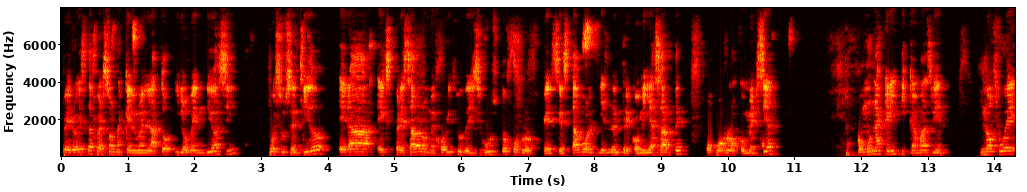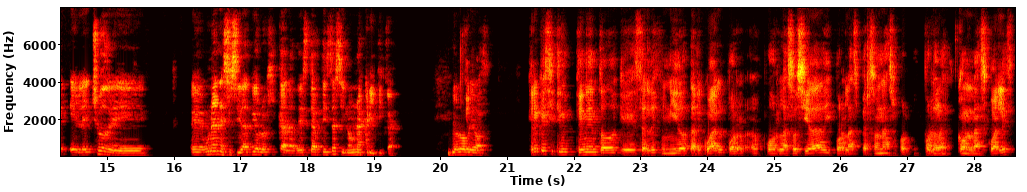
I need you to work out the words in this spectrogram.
Pero esta persona que lo enlató y lo vendió así, pues su sentido era expresar a lo mejor su disgusto por lo que se está volviendo, entre comillas, arte o por lo comercial. Como una crítica, más bien. No fue el hecho de eh, una necesidad biológica la de este artista, sino una crítica. Yo lo veo creo que sí tien- tienen todo que ser definido tal cual por, por la sociedad y por las personas por, por la- con las cuales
